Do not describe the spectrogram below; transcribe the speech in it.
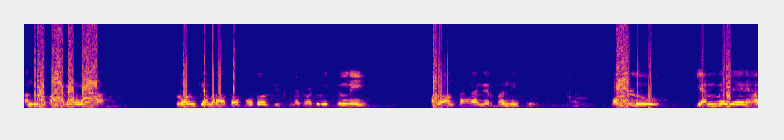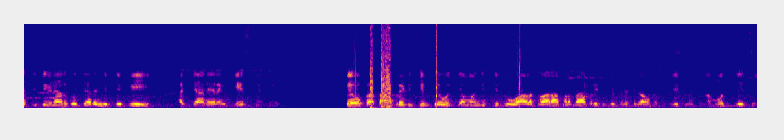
అందులో భాగంగా డ్రోన్ కెమెరాతో ఫోటోలు తీసుకున్నటువంటి వ్యక్తుల్ని బలవంతంగా నిర్బంధించి వాళ్ళు ఎమ్మెల్యేని హత్య చేయడానికి వచ్చారని చెప్పి చెప్పి హత్యానేరం కేసు పెట్టి మేము ప్రతాప్ రెడ్డి చెప్తే వచ్చామని చెప్పి చెప్పి వాళ్ళ ద్వారా ప్రతాప్ రెడ్డి చెప్పినట్టుగా ఒక స్టేట్మెంట్ నమోదు చేసి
